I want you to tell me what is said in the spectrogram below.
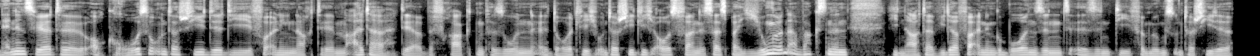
nennenswerte, auch große Unterschiede, die vor allen Dingen nach dem Alter der befragten Personen äh, deutlich unterschiedlich ausfallen. Das heißt, bei jüngeren Erwachsenen, die nach der Wiedervereinigung geboren sind, äh, sind die Vermögensunterschiede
